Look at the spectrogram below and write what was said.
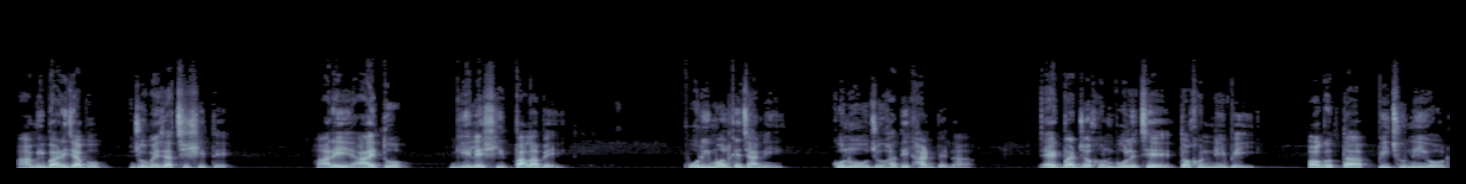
আমি বাড়ি যাব, জমে যাচ্ছি শীতে। আরে, আয় তো, গেলে শীত পালাবে। পরিমলকে জানি, কোনো অজুহাতই খাটবে না। একবার যখন বলেছে, তখন নেবেই। অগত্যা, পিছু নেই ওর।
